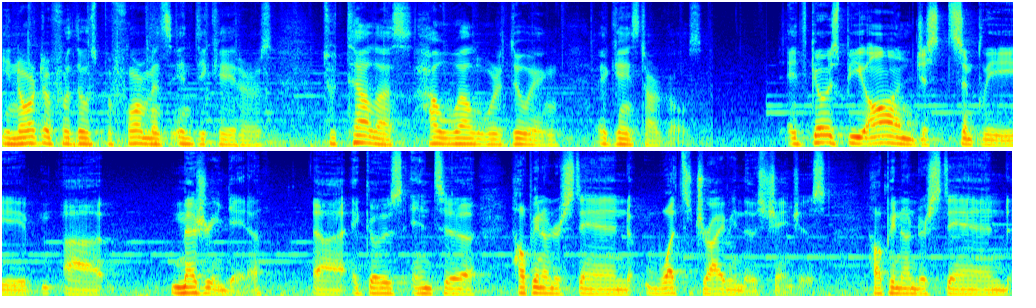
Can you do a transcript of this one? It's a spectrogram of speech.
in order for those performance indicators to tell us how well we're doing against our goals. It goes beyond just simply uh, measuring data. Uh, it goes into helping understand what's driving those changes, helping understand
